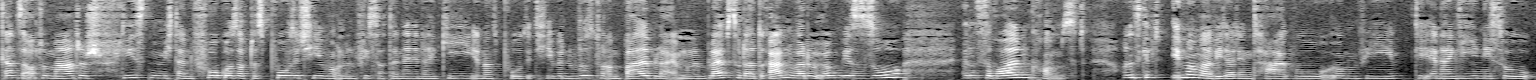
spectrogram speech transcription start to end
ganz automatisch fließt nämlich dein Fokus auf das Positive und dann fließt auch deine Energie in das Positive. Dann wirst du am Ball bleiben. Dann bleibst du da dran, weil du irgendwie so ins Rollen kommst. Und es gibt immer mal wieder den Tag, wo irgendwie die Energie nicht so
